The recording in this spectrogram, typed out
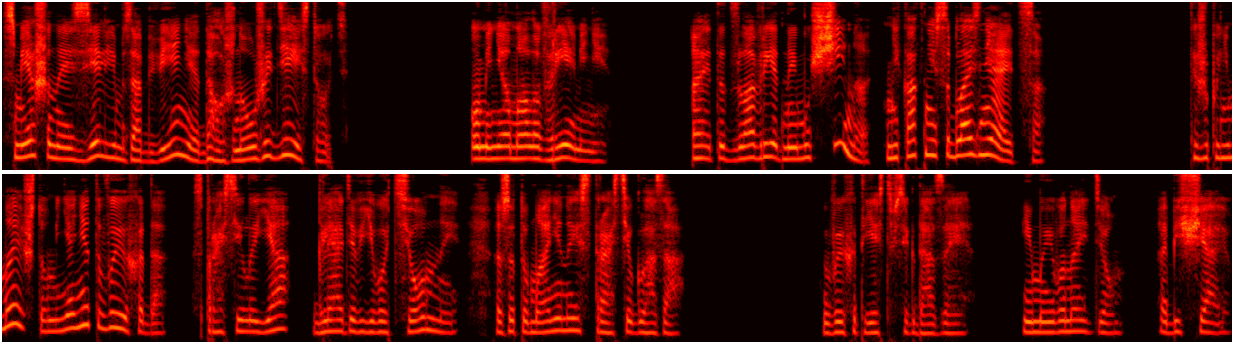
смешанное с зельем забвения, должно уже действовать. У меня мало времени, а этот зловредный мужчина никак не соблазняется. «Ты же понимаешь, что у меня нет выхода?» — спросила я, глядя в его темные, затуманенные страстью глаза. «Выход есть всегда, Зея, и мы его найдем, обещаю.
